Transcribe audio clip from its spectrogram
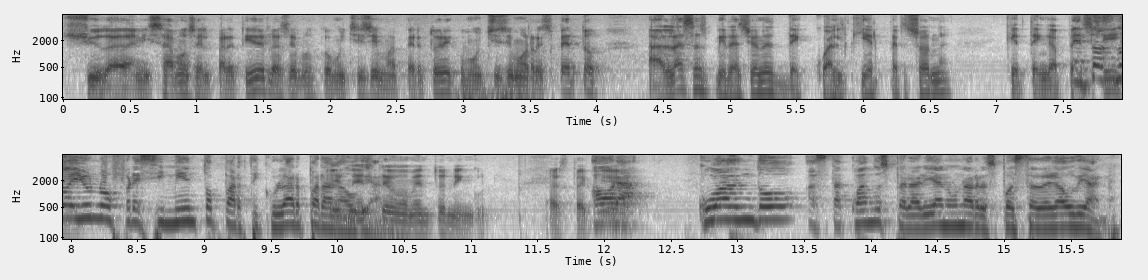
Ciudadanizamos el partido y lo hacemos con muchísima apertura y con muchísimo respeto a las aspiraciones de cualquier persona que tenga prestigio. Entonces no hay un ofrecimiento particular para En este momento ninguno. Hasta Ahora, ¿cuándo, hasta cuándo esperarían una respuesta de Gaudiano?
